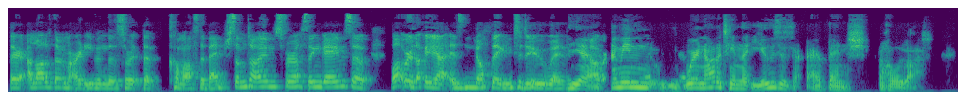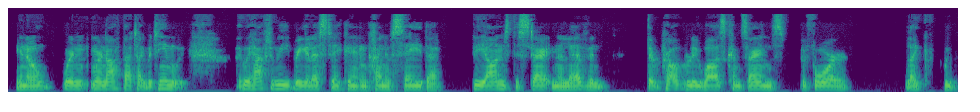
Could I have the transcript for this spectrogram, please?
There, a lot of them aren't even the sort that come off the bench sometimes for us in games. So what we're looking at is nothing to do with Yeah. I mean, we're not a team that uses our bench a whole lot. You know, we're we're not that type of team. We, we have to be realistic and kind of say that beyond the start starting 11, there probably was concerns before, like we've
